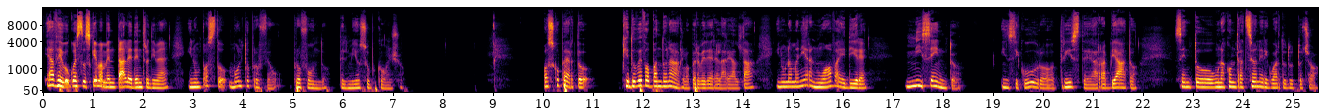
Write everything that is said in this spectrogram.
E avevo questo schema mentale dentro di me in un posto molto profo- profondo del mio subconscio. Ho scoperto che dovevo abbandonarlo per vedere la realtà in una maniera nuova e dire mi sento insicuro, triste, arrabbiato, sento una contrazione riguardo tutto ciò.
